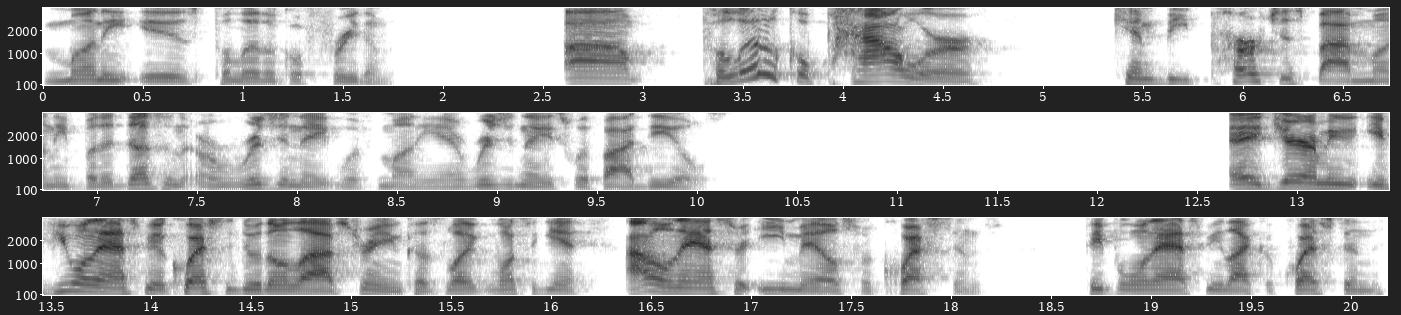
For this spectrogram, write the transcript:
money is political freedom. Um, political power can be purchased by money, but it doesn't originate with money. It originates with ideals. Hey, Jeremy, if you want to ask me a question, do it on live stream. Because, like, once again, I don't answer emails for questions. People want to ask me like a question,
